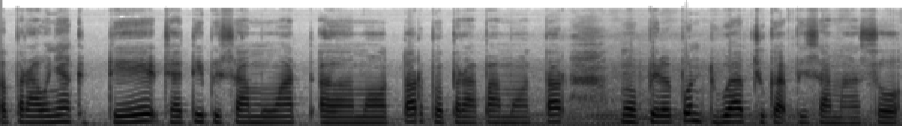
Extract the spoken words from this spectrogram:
Eh, perahunya gede jadi bisa muat e, motor beberapa motor. Mobil pun dua juga bisa masuk.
